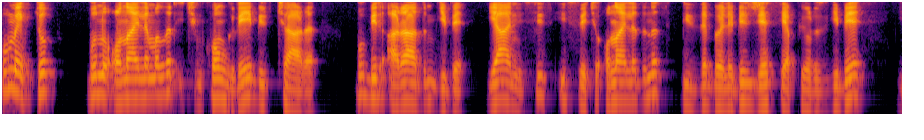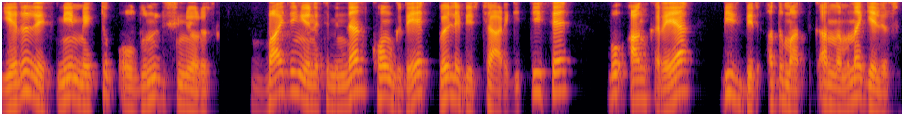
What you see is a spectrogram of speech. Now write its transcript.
Bu mektup bunu onaylamaları için kongreye bir çağrı. Bu bir ara adım gibi. Yani siz İsveç'i onayladınız biz de böyle bir jest yapıyoruz gibi yarı resmi mektup olduğunu düşünüyoruz. Biden yönetiminden kongreye böyle bir çağrı gittiyse bu Ankara'ya biz bir adım attık anlamına gelir.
